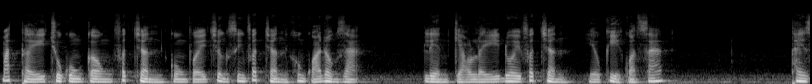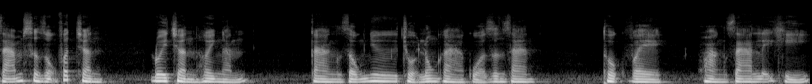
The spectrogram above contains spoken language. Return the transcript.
Mắt thấy chu cung công phất trần Cùng với trường sinh phất trần không quá đồng dạng, Liền kéo lấy đuôi phất trần Hiếu kỳ quan sát. Thầy dám sử dụng phất trần, Đuôi trần hơi ngắn Càng giống như chổi lông gà của dân gian, Thuộc về hoàng gia lễ khí.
